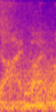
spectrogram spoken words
Die by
